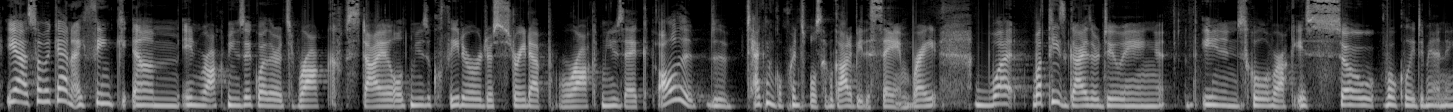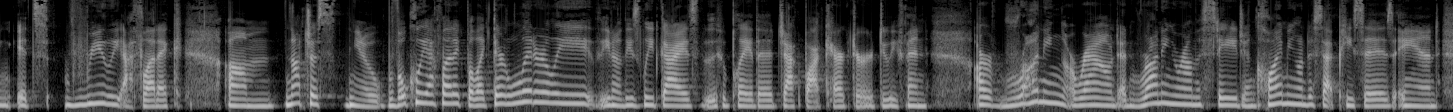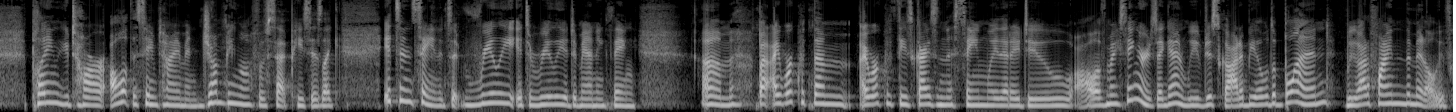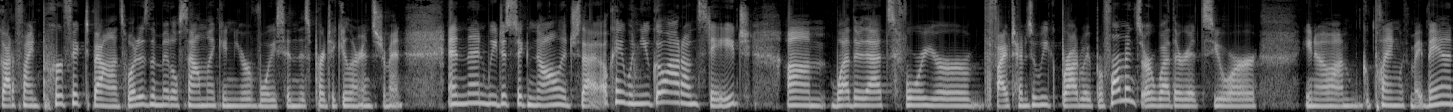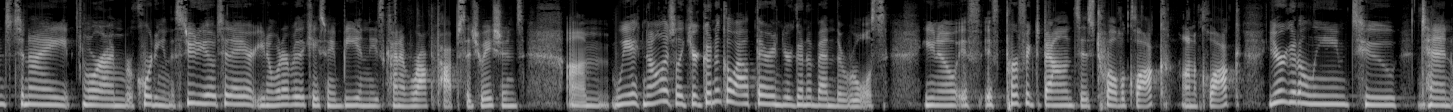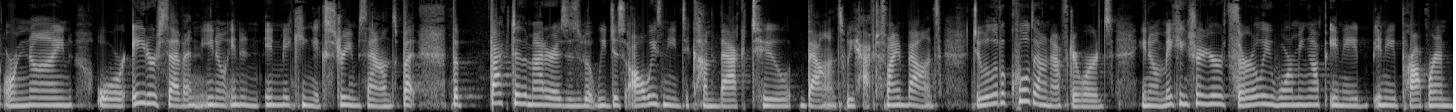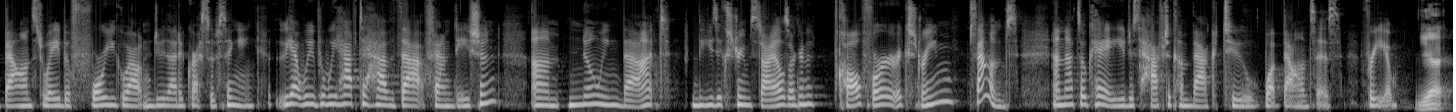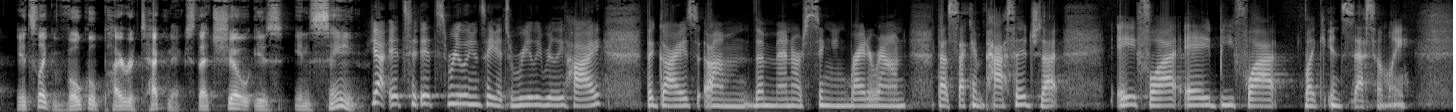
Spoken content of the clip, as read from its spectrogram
Yeah, so again, I think um, in rock music, whether it's rock styled musical theater or just straight up rock music, all the, the technical principles have got to be the same, right? What what these guys are doing in School of Rock is so vocally demanding. It's really athletic, um, not just you know vocally athletic, but like they're literally you know these lead guys who play the Jack Black character Dewey Finn are running around and running around the stage and climbing onto set pieces and playing the guitar all at the same time and jumping off of set pieces. Like it's insane. It's really, it's really a demanding thing. Um, but I work with them, I work with these guys in the same way that I do all of my singers. Again, we've just got to be able to blend. We got to find the middle. We've got to find perfect balance. What does the middle sound like in your voice in this particular instrument? And then we just acknowledge that, okay, when you go out on stage, um, whether that's for your five times a week Broadway performance or whether it's your, you know, I'm playing with my band tonight or I'm recording in the studio today or, you know, whatever the case may be in these kind of rock pop situations, um, we acknowledge like you're going to go out there and you're going to bend the rules. You know, if if perfect balance is 12 o'clock on a clock, you're going to lean to 10 or 9 or 8 or 7, you know, in in making extreme sounds. But the fact of the matter is is that we just always need to come back to balance we have to find balance do a little cool down afterwards you know making sure you're thoroughly warming up in a in a proper and balanced way before you go out and do that aggressive singing yeah we we have to have that foundation um, knowing that these extreme styles are going to call for extreme sounds and that's okay you just have to come back to what balance is for you Yeah, it's like vocal pyrotechnics. That show is insane. Yeah, it's it's really insane. It's really really high. The guys, um, the men are singing right around that second passage, that A flat, A B flat, like incessantly.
